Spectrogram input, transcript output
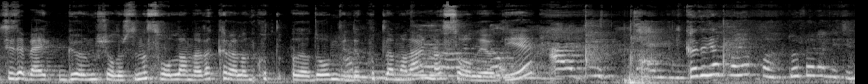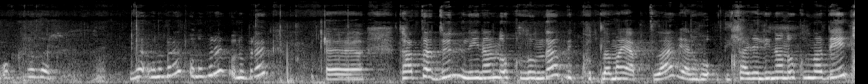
siz de belki görmüş olursunuz Hollanda'da kralın kut- e, doğum gününde kutlamalar nasıl oluyor diye. Kadir yapma yapma. Dur ver anneciğim o kırılır. Ve onu bırak onu bırak onu bırak. Ee, hatta dün Lina'nın okulunda bir kutlama yaptılar. Yani sadece Lina'nın okulunda değil.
